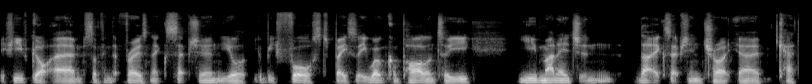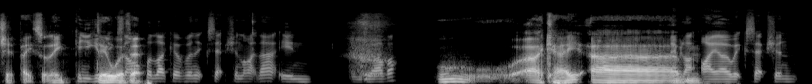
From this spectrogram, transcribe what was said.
if you've got um, something that throws an exception, you'll you'll be forced basically you won't compile until you you manage and that exception try uh, catch it basically. Can you give deal an with it. example like of an exception like that in, in Java? Ooh, okay. Maybe Um, like IO exception.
